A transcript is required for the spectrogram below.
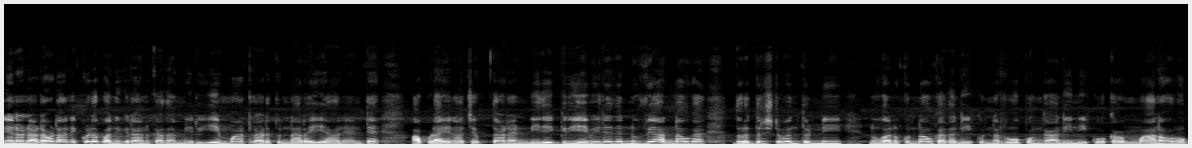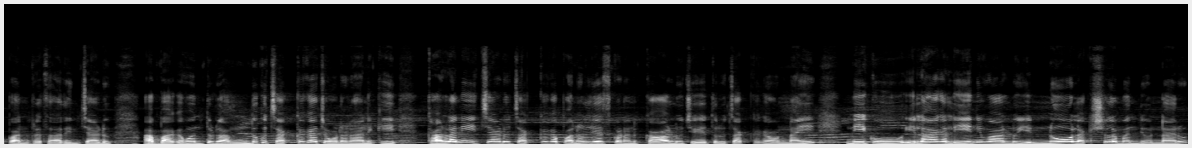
నేను నడవడానికి కూడా పనికిరాను కదా? మీరు ఏం మాట్లాడుతున్నారయ్యా? అని అంటే అప్పుడు ఆయన చెప్తాడండి నీ దగ్గర ఏమీ లేదని నువ్వే అన్నావుగా? దురదృష్టవంతుడిని నువ్వు అనుకున్నావు కదా నీకున్న రూపం కానీ నీకు ఒక మానవ రూపాన్ని ప్రసాదించాడు. ఆ భగవంతుడు అందుకు చక్కగా చూడడానికి కళ్ళని ఇచ్చాడు చక్కగా పనులు చేసుకోవడానికి కాళ్ళు చేతులు చక్కగా ఉన్నాయి. నీకు ఇలాగ లేని వాళ్ళు ఎన్నో లక్షల మంది ఉన్నారు.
